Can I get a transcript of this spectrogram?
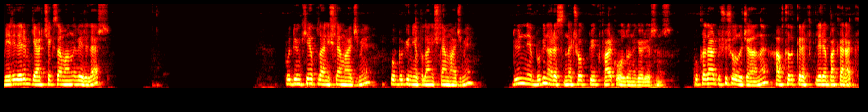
Verilerim gerçek zamanlı veriler. Bu dünkü yapılan işlem hacmi, bu bugün yapılan işlem hacmi, dünle bugün arasında çok büyük fark olduğunu görüyorsunuz. Bu kadar düşüş olacağını haftalık grafiklere bakarak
